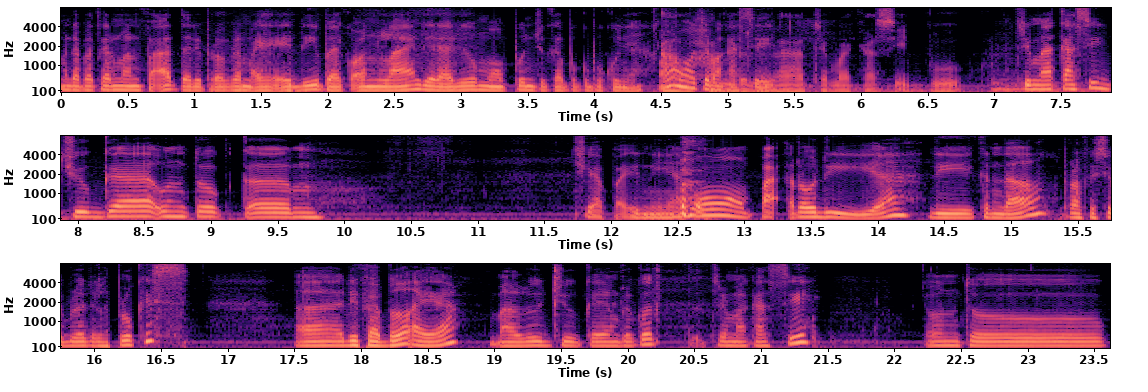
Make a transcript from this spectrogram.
mendapatkan manfaat dari program Ayah Edi baik online di radio maupun juga buku-bukunya. Oh, terima kasih. Terima kasih Bu. Terima kasih juga untuk um, siapa ini ya? Oh, Pak Rodi ya di Kendal. Profesi beliau adalah pelukis. Uh, di Fable ayah. Lalu juga yang berikut terima kasih untuk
